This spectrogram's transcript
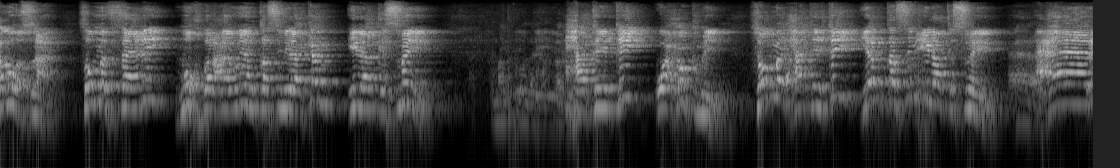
الوصل نعم ثم الثاني مخبر عنه ينقسم إلى كم؟ إلى قسمين. حقيقي وحكمي. ثم الحقيقي ينقسم إلى قسمين. عار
